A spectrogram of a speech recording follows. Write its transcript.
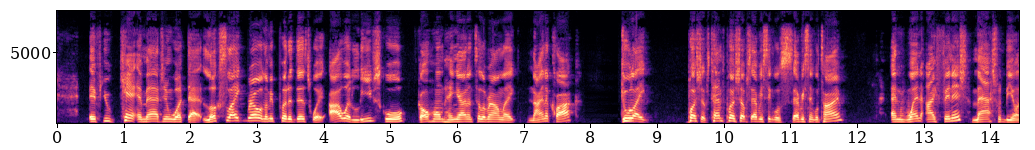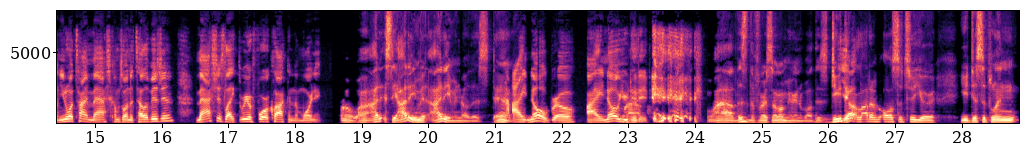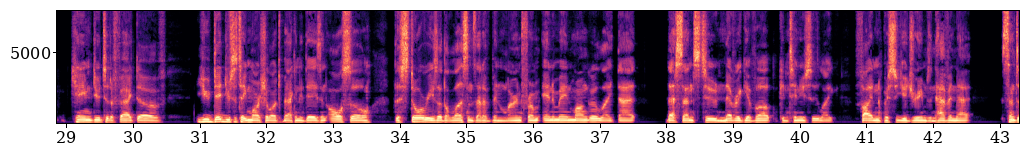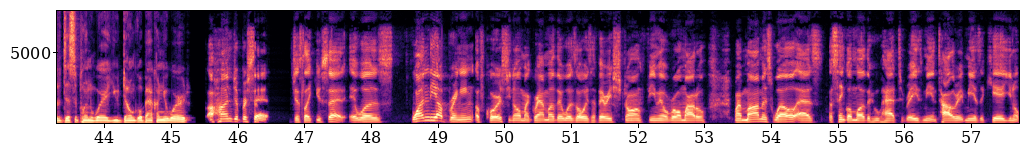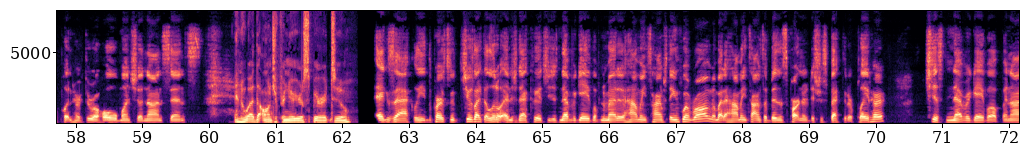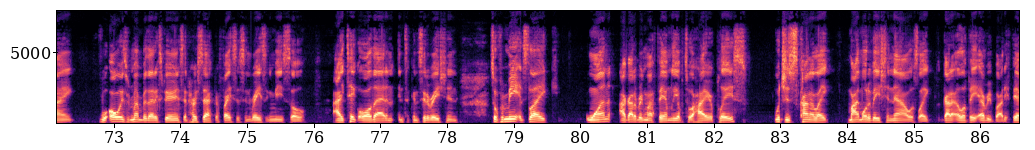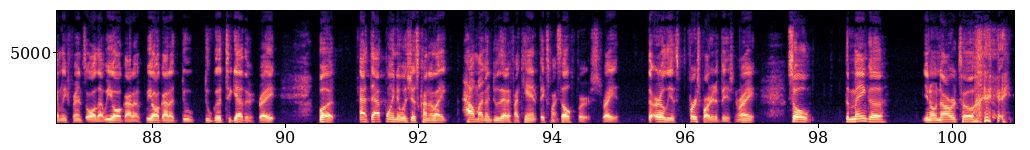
if you can't imagine what that looks like, bro, let me put it this way. I would leave school, go home, hang out until around like nine o'clock, do like push-ups, 10 push-ups every single every single time. And when I finish, MASH would be on. You know what time MASH comes on the television? MASH is like three or four o'clock in the morning. Oh wow! I see. I didn't even. I didn't even know this. Damn. I know, bro. I know you Wow. did it. wow. This is the first time I'm hearing about this. Do you think a lot of also to your your discipline came due to the fact of you did used to take martial arts back in the days, and also the stories or the lessons that have been learned from anime and manga, like that that sense to never give up, continuously like fighting to pursue your dreams, and having that sense of discipline where you don't go back on your word. A hundred percent. Just like you said, it was one the upbringing, of course. You know, my grandmother was always a very strong female role model. My mom, as well as a single mother who had to raise me and tolerate me as a kid. You know, putting her through a whole bunch of nonsense. And who had the entrepreneurial spirit too. Exactly. The person she was like the little engine that could. She just never gave up, no matter how many times things went wrong, no matter how many times a business partner disrespected or played her. She just never gave up, and I will always remember that experience and her sacrifices in raising me. So I take all that in, into consideration. So for me, it's like one, I got to bring my family up to a higher place, which is kind of like my motivation now is like got to elevate everybody, family, friends, all that. We all gotta we all gotta do do good together, right? But at that point, it was just kind of like, how am I gonna do that if I can't fix myself first, right? The earliest first part of the vision, right? So the manga, you know, Naruto,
